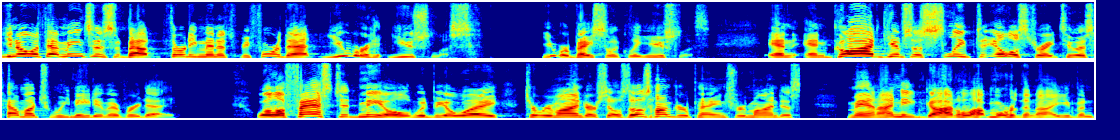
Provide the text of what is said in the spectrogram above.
you know what that means is about 30 minutes before that, you were useless. You were basically useless. And, and God gives us sleep to illustrate to us how much we need Him every day. Well, a fasted meal would be a way to remind ourselves. Those hunger pains remind us, man, I need God a lot more than I even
